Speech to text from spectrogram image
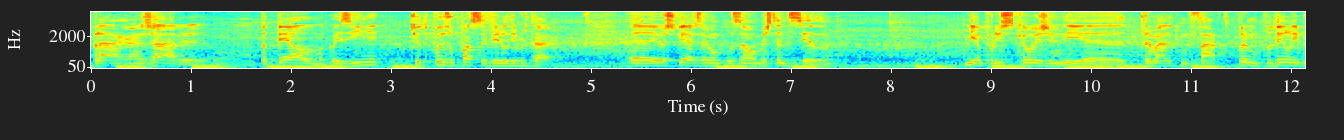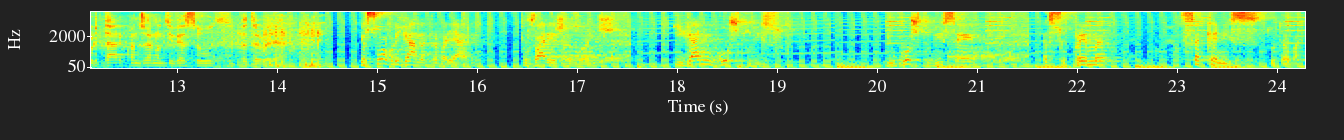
para arranjar um papel, uma coisinha, que eu depois o possa vir a libertar. Eh, eu cheguei a esta conclusão bastante cedo e é por isso que eu hoje em dia trabalho que me farto para me poder libertar quando já não tiver saúde para trabalhar. Eu sou obrigado a trabalhar por várias razões e ganho gosto disso. E o gosto disso é a suprema sacanice do trabalho.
